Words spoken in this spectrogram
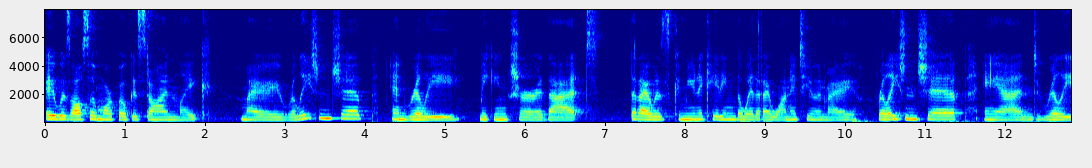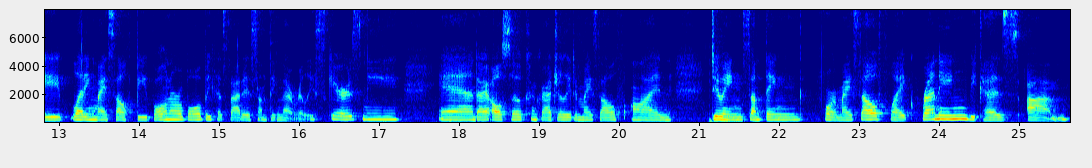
It was also more focused on like my relationship and really making sure that that I was communicating the way that I wanted to in my relationship and really letting myself be vulnerable because that is something that really scares me. And I also congratulated myself on doing something for myself like running because um,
